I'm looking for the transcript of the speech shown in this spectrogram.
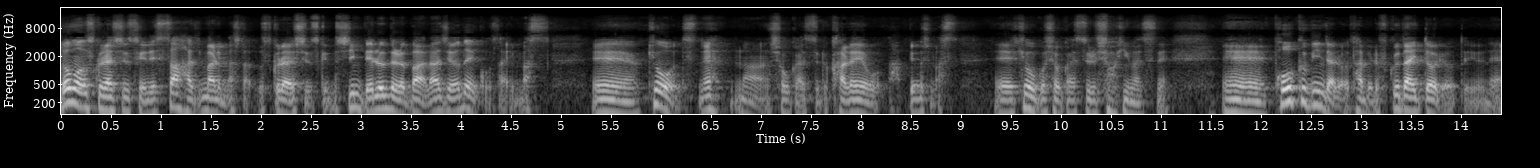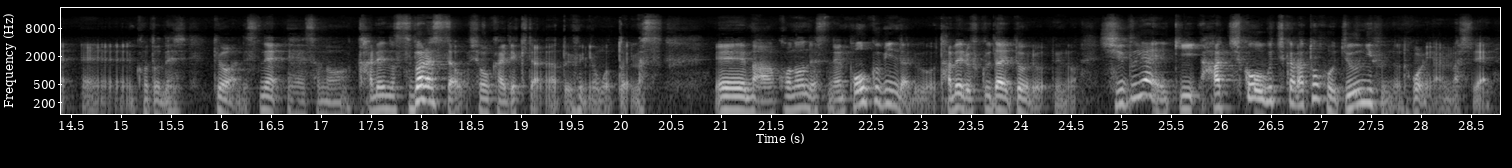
どうも、薄倉修介です。さあ、始まりました。薄倉修介の新ペルベルバーラジオでございます。えー今日ですね、まあ、紹介するカレーを発表します。えー今日ご紹介する商品はですね、えーポークビンダルを食べる副大統領というね、えーことです。今日はですね、えーそのカレーの素晴らしさを紹介できたらなというふうに思っております。えーまあこのですねポークビンダルを食べる副大統領というのは渋谷駅八甲口から徒歩12分のところにありまして、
